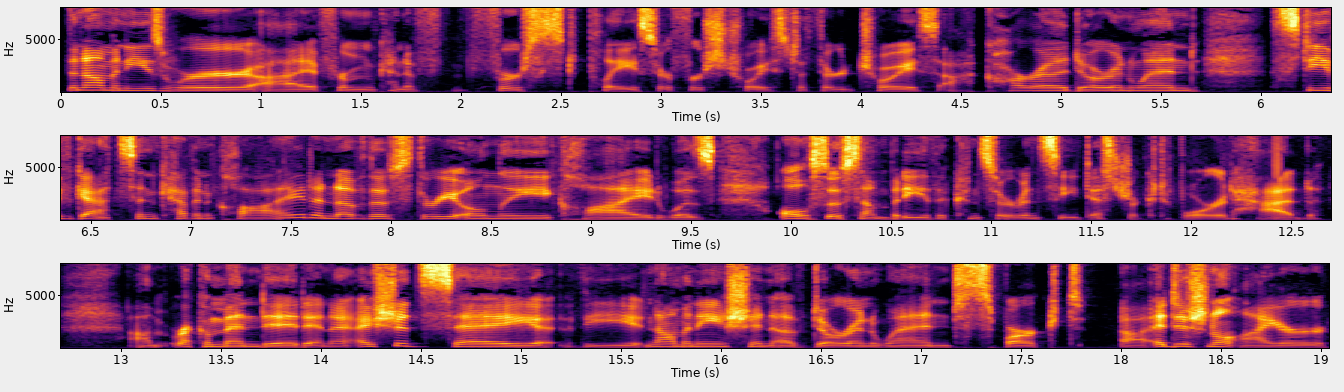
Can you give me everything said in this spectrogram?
the nominees were uh, from kind of first place or first choice to third choice: uh, Kara Dohrenwend, Steve Getz, and Kevin Clyde. And of those three, only Clyde was also somebody the Conservancy District Board had um, recommended. And I, should say the nomination of Dorenwend sparked uh, additional ire,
